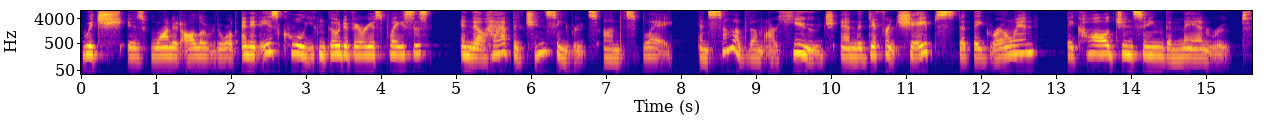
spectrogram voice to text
which is wanted all over the world, and it is cool. You can go to various places, and they'll have the ginseng roots on display, and some of them are huge, and the different shapes that they grow in, they call ginseng the man root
